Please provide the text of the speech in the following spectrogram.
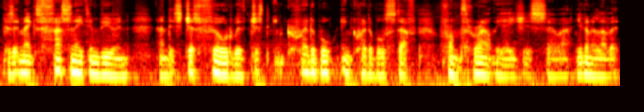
because it makes fascinating viewing and it's just filled with just incredible incredible stuff from throughout the ages so uh, you're going to love it.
